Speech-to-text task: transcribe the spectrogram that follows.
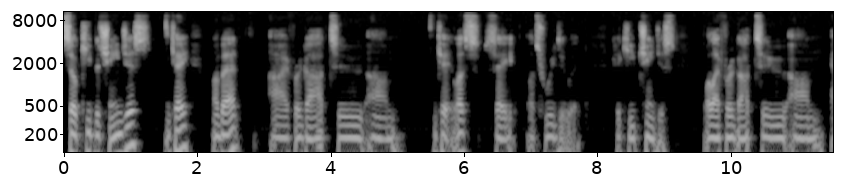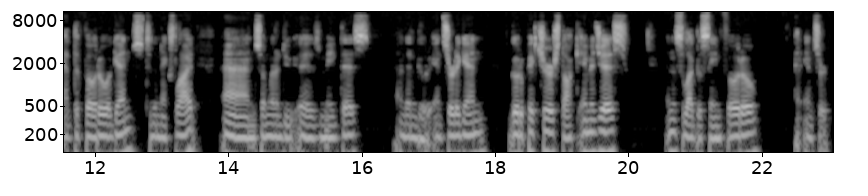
So keep the changes okay? My bad. I forgot to um, okay let's say let's redo it. Okay keep changes. Well I forgot to um, add the photo again to the next slide and so I'm gonna do is make this and then go to insert again go to picture stock images and then select the same photo and insert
